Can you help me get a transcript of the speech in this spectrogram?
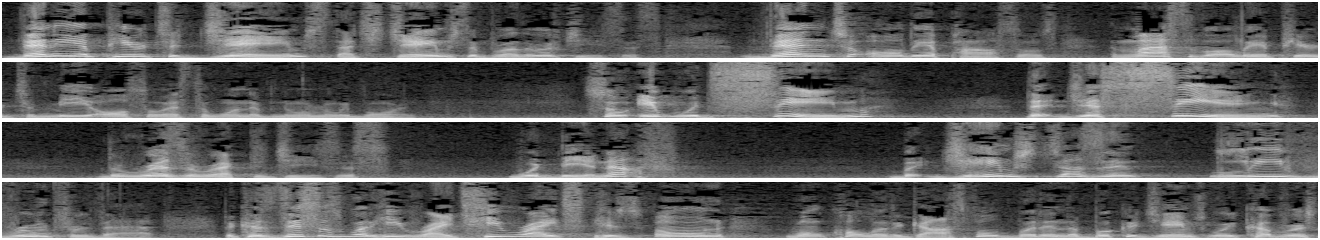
Then he appeared to James, that's James, the brother of Jesus, then to all the apostles, and last of all, he appeared to me also as to one abnormally born. So it would seem that just seeing the resurrected Jesus would be enough. But James doesn't leave room for that because this is what he writes. He writes his own, won't call it a gospel, but in the book of James where he covers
